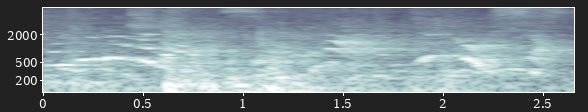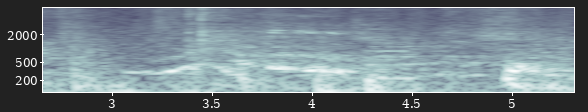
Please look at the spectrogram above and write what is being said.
我就那么点钱嘛，真够小气的。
